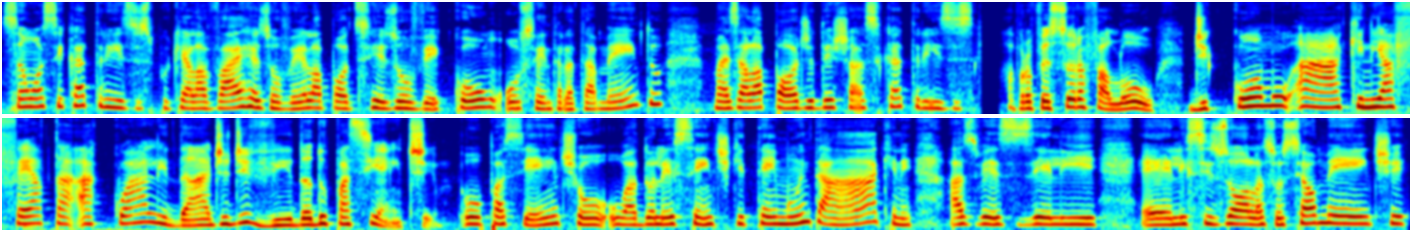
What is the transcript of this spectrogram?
são as cicatrizes, porque ela vai resolver, ela pode se resolver com ou sem tratamento, mas ela pode deixar cicatrizes. A professora falou de como a acne afeta a qualidade de vida do paciente. O paciente ou o adolescente que tem muita acne, às vezes ele, é, ele se isola socialmente,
